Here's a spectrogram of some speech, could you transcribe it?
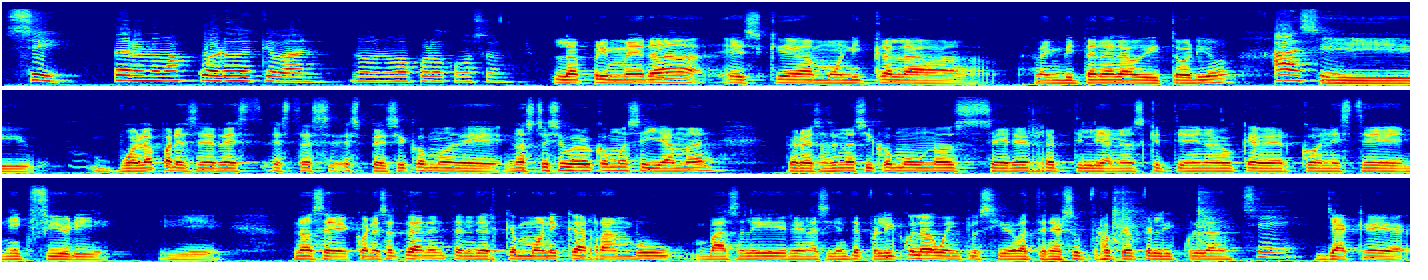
Sí, pero no me acuerdo de qué van, no, no me acuerdo cómo son. La primera es que a Mónica la, la invitan al auditorio. Ah, sí. Y vuelve a aparecer esta especie como de, no estoy seguro cómo se llaman, pero esos son así como unos seres reptilianos que tienen algo que ver con este Nick Fury. Y no sé, con eso te dan a entender que Mónica Rambo va a salir en la siguiente película o inclusive va a tener su propia película. Sí. Ya que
